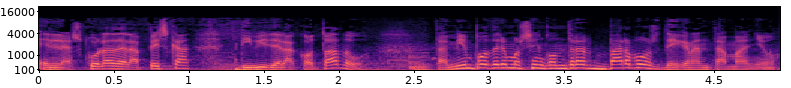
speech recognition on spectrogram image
en la escuela de la pesca, divide el acotado. También podremos encontrar barbos de gran tamaño.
